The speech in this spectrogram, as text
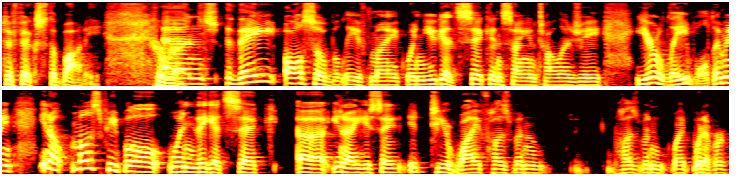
to fix the body. Correct. And they also believe, Mike, when you get sick in Scientology, you're labeled. I mean, you know, most people, when they get sick, uh, you know, you say it to your wife, husband, husband, wife, whatever,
